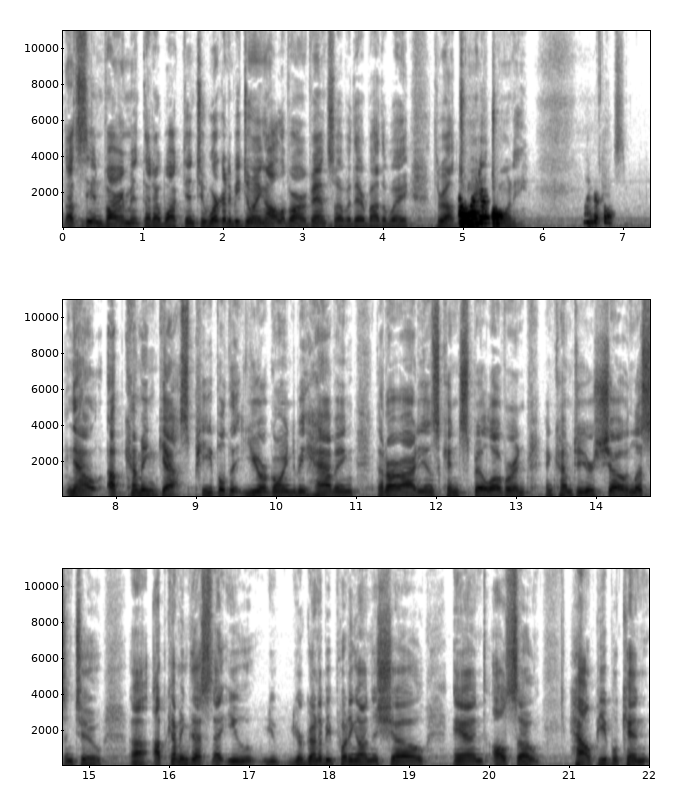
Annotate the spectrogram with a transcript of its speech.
that's the environment that I walked into. We're going to be doing all of our events over there, by the way, throughout oh, 2020. Wonderful. wonderful. Now, upcoming guests, people that you're going to be having that our audience can spill over and, and come to your show and listen to, uh, upcoming guests that you, you, you're going to be putting on the show, and also how people can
